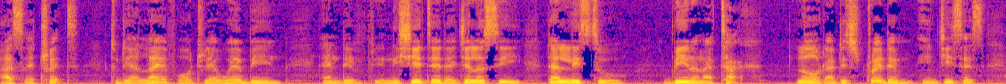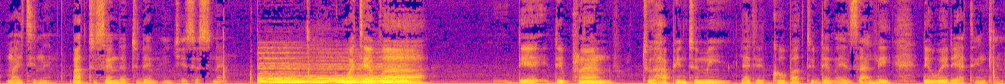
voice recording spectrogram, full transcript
as a threat to their life or to their well being, and they've initiated a jealousy that leads to being an attack. Lord, I destroy them in Jesus' mighty name. Back to sender to them in Jesus' name. Whatever they, they plan to happen to me, let it go back to them exactly the way they are thinking.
